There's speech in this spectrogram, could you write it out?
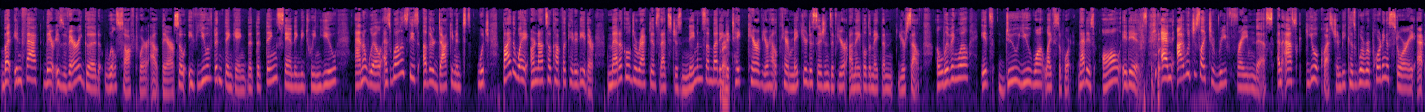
But in fact, there is very good will software out there. So if you have been thinking that the thing standing between you and a will, as well as these other documents, which by the way are not so complicated either, medical directives, that's just naming somebody right. to take care of your health care, make your decisions if you're unable to make them yourself. A living will, it's do you want life support? That is all it is. But, and I would just like to reframe this and ask you a question because we're reporting a story at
